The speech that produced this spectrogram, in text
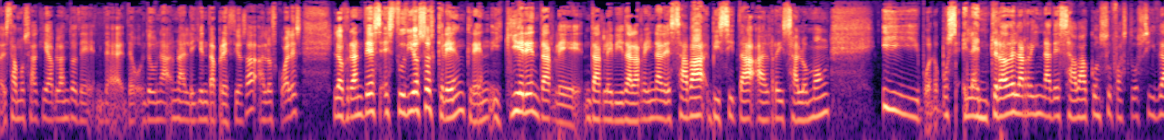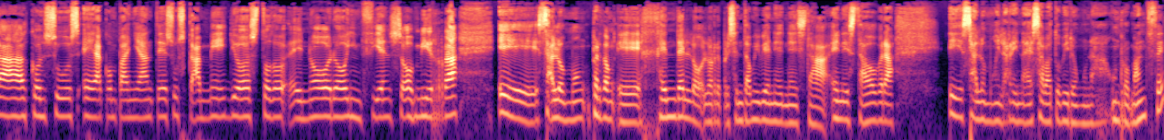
estamos aquí hablando de, de, una, una, leyenda preciosa a los cuales los grandes estudiosos creen, creen y quieren darle, darle vida. La reina de Saba visita al rey Salomón y bueno, pues la entrada de la reina de Saba con su fastuosidad, con sus eh, acompañantes, sus camellos, todo en oro, incienso, mirra, eh, Salomón, perdón, eh, lo, representa muy bien en esta, en esta obra. Eh, Salomón y la reina de Saba tuvieron una, un romance,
